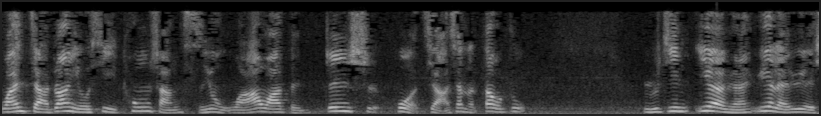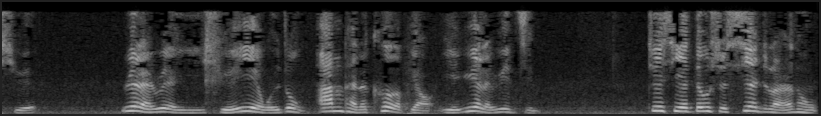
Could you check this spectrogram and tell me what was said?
玩假装游戏通常使用娃娃等真实或假象的道具。如今，幼儿园越来越学，越来越以学业为重，安排的课表也越来越紧。这些都是限制了儿童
